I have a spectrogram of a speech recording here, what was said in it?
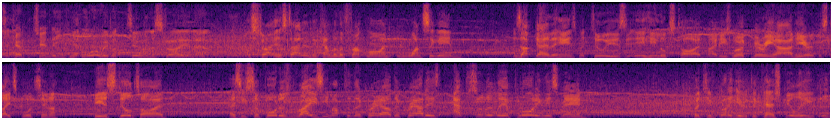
Sakad Pachendi before. We've got two in Australia now. Australia starting to come to the front line once again. There's up go the hands, but Tui is he he looks tired, mate. He's worked very hard here at the State Sports Centre. He is still tired. as his supporters raise him up to the crowd. The crowd is absolutely applauding this man. But you've got to give it to Kash Gill. He, he,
